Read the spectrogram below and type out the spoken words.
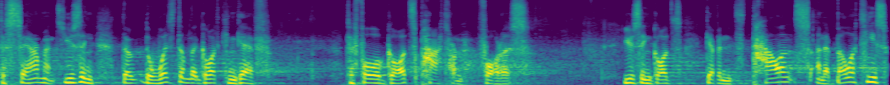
discernment, using the, the wisdom that God can give to follow God's pattern for us. Using God's given talents and abilities.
